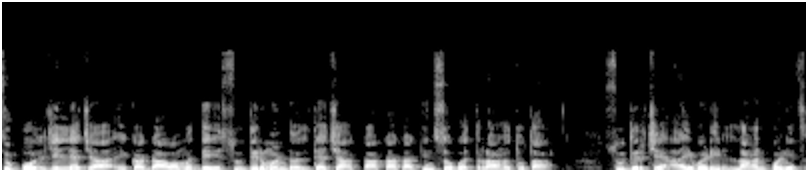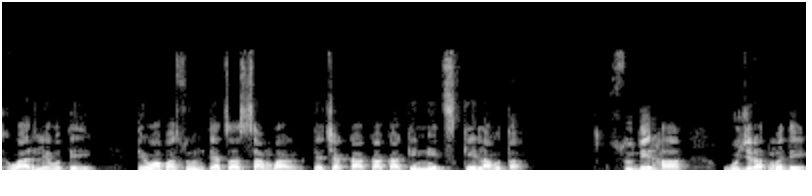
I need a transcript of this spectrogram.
सुपौल जिल्ह्याच्या एका गावामध्ये सुधीर मंडल त्याच्या काका काकींसोबत राहत होता. सुधीरचे आई वडील लहानपणीच वारले होते. तेव्हापासून त्याचा सांभाळ त्याच्या काका काकींनीच केला होता. सुधीर हा गुजरातमध्ये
